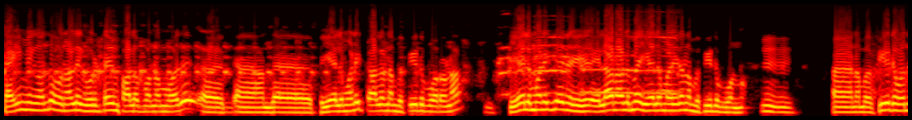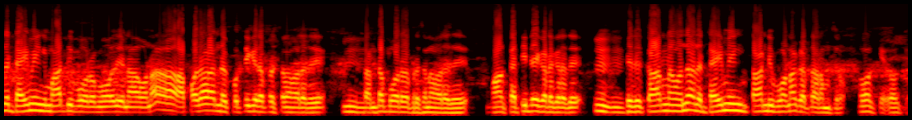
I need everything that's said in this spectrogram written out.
டைமிங் வந்து ஒரு நாளைக்கு ஒரு டைம் ஃபாலோ பண்ணும்போது அந்த ஏழு மணிக்கு காலைல நம்ம ஃபீடு போடுறோம்னா ஏழு மணிக்கு எல்லா நாளுமே ஏழு மணிக்கு தான் நம்ம ஃபீடு போடணும். நம்ம ஃபீடு வந்து டைமிங் மாத்தி போடும் போது என்ன ஆகும்னா அப்பதான் அந்த கொத்திக்கிற பிரச்சனை வருது சண்டை போடுற பிரச்சனை வருது மா கத்திட்டே கிடக்குறது. இது காரணம் வந்து அந்த டைமிங் தாண்டி போனா கத்த ஆரம்பிச்சிடும் ஓகே ஓகே.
